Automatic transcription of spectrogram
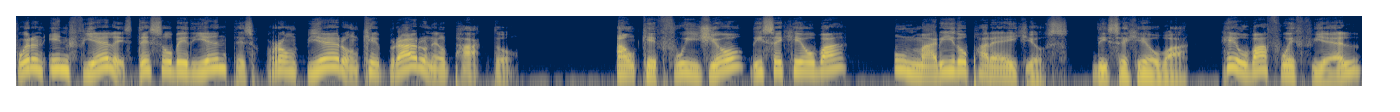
Fueron infieles, desobedientes, rompieron, quebraron el pacto. Aunque fui yo, dice Jehová, un marido para ellos, dice Jehová. Jehová fue fiel,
